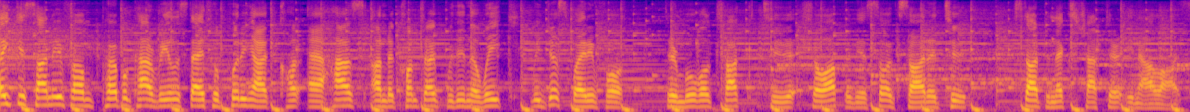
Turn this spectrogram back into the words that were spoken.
thank you, Sunny from Purple Cow Real Estate for putting our, our house under contract within a week. We're just waiting for the removal truck to show up and we're so excited to start the next chapter in our life.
